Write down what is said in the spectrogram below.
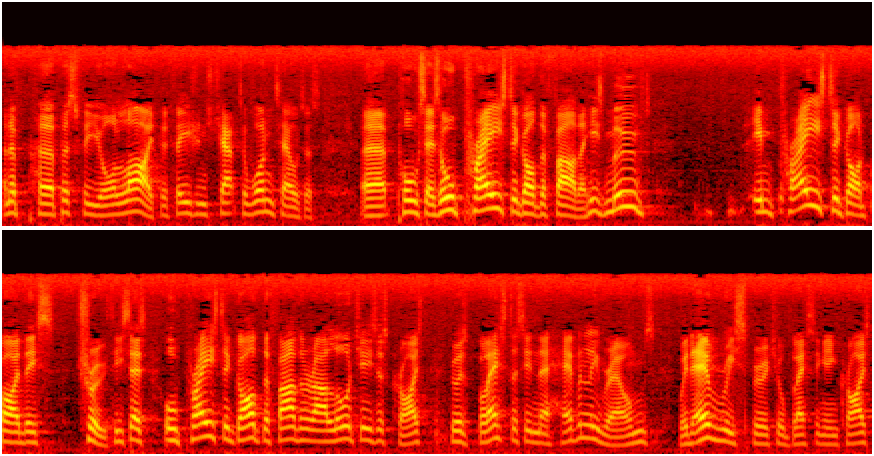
and a purpose for your life. Ephesians chapter 1 tells us. Uh, Paul says, All praise to God the Father. He's moved in praise to God by this truth. He says, All praise to God the Father our Lord Jesus Christ, who has blessed us in the heavenly realms with every spiritual blessing in Christ,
